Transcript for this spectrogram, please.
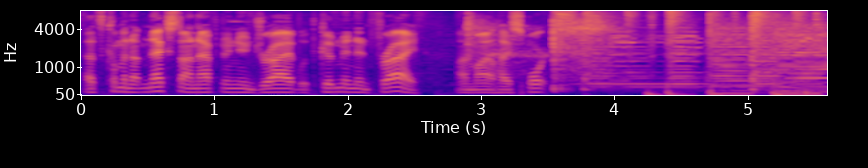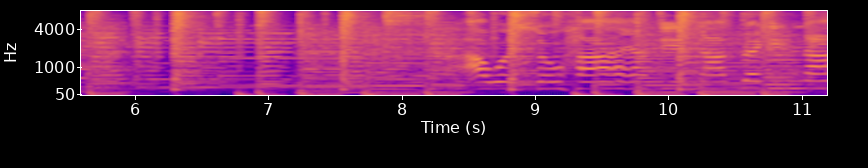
That's coming up next on Afternoon Drive with Goodman and Fry on Mile High Sports. I was so high I did not recognize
